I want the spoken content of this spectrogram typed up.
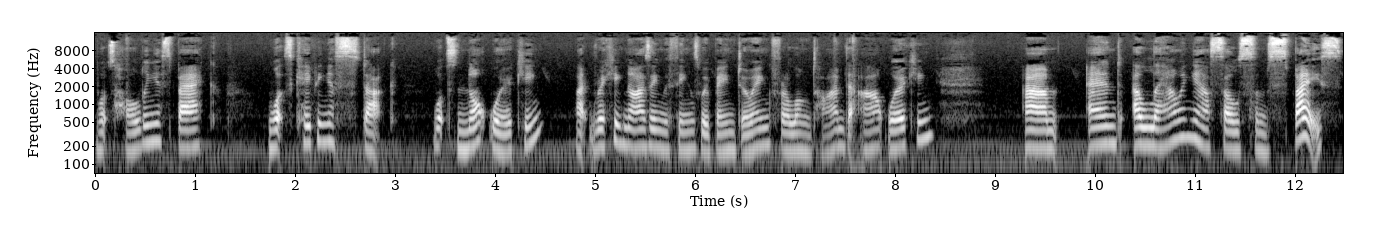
what's holding us back, what's keeping us stuck, what's not working, like recognizing the things we've been doing for a long time that aren't working, um, and allowing ourselves some space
